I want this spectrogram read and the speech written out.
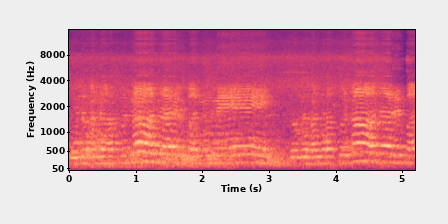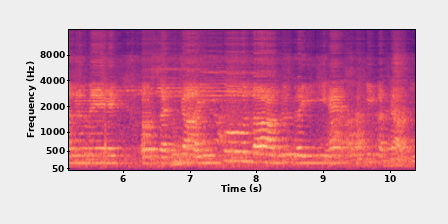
دلہن اپنا دربن میں دلہن اپنا دربن میں اور سچائی کو لانگ گئی ہے۔ حقیقت ہے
